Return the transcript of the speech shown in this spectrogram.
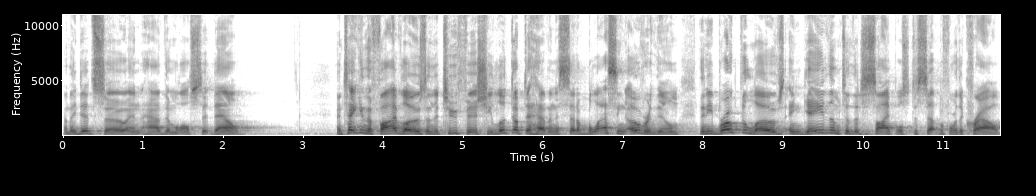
And they did so and had them all sit down. And taking the five loaves and the two fish, he looked up to heaven and said a blessing over them. Then he broke the loaves and gave them to the disciples to set before the crowd.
